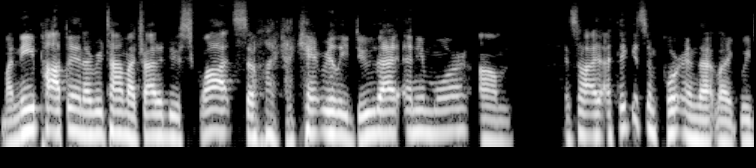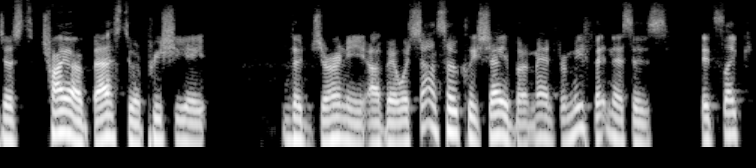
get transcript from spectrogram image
my knee popping every time I try to do squats. So like, I can't really do that anymore. Um, and so I, I think it's important that like we just try our best to appreciate the journey of it, which sounds so cliche, but man, for me, fitness is, it's like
